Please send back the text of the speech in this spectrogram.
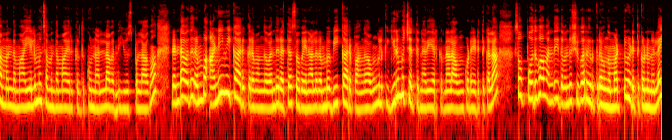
சம்மந்தமாக எலும்பு சம்மந்தமாக இருக்கிறதுக்கும் நல்லா வந்து யூஸ்ஃபுல்லாகும் ரெண்டாவது ரொம்ப அனிமிக்காக இருக்கிறவங்க வந்து ரத்த சோகையினால் ரொம்ப வீக்காக இருப்பாங்க. அவங்களுக்கு இரும்பு சத்து நிறைய இருக்கிறனால அவங்க கூட எடுத்துக்கலாம். ஸோ பொதுவாக வந்து இதை வந்து சுகர் இருக்கிறவங்க மட்டும் எடுத்துக்கணும்னு இல்லை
